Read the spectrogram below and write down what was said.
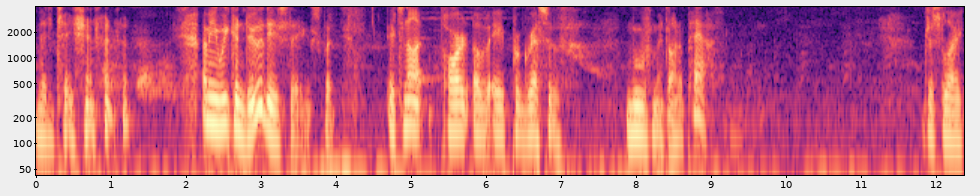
meditation. I mean, we can do these things, but it's not part of a progressive movement on a path. Just like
